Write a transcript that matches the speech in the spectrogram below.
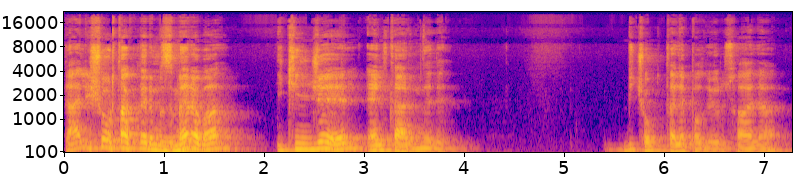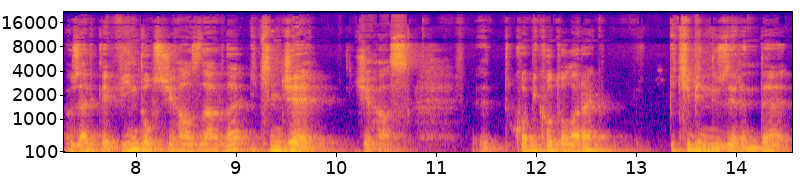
Değerli iş ortaklarımız merhaba. İkinci el el terminali. Birçok talep alıyoruz hala. Özellikle Windows cihazlarda ikinci el cihaz. E, Kobikot olarak 2000'in üzerinde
